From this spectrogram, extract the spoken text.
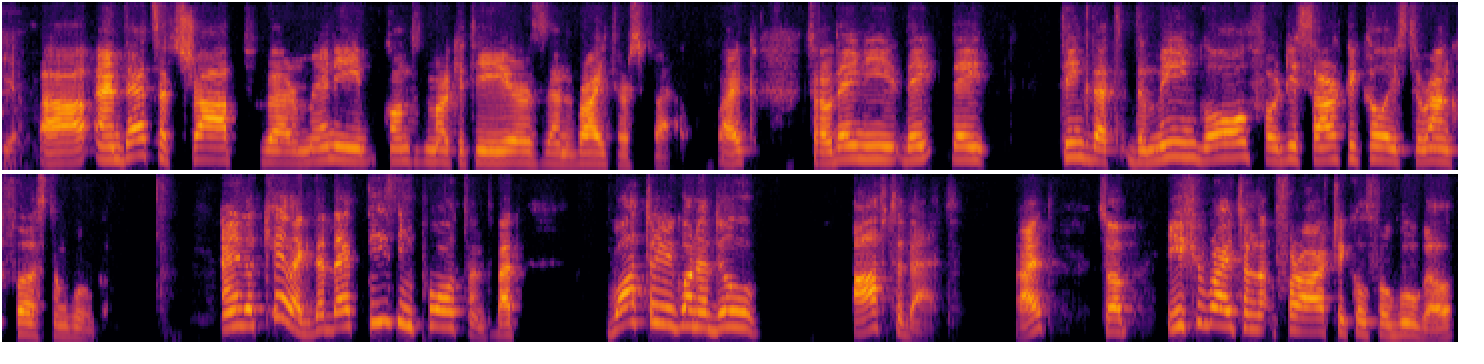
Yeah. Uh, and that's a trap where many content marketeers and writers fail, right? So they need they they think that the main goal for this article is to rank first on Google. And okay, like that that is important, but what are you gonna do after that, right? So if you write an, for article for Google,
